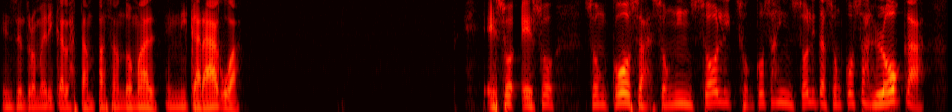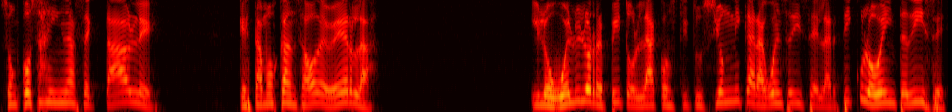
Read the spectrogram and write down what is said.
en Centroamérica la están pasando mal, en Nicaragua. Eso, eso, son cosas, son insólitas, son cosas insólitas, son cosas locas, son cosas inaceptables, que estamos cansados de verlas. Y lo vuelvo y lo repito, la constitución nicaragüense dice, el artículo 20 dice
